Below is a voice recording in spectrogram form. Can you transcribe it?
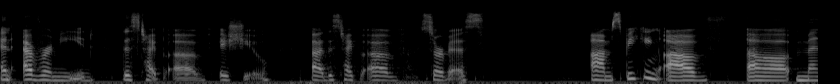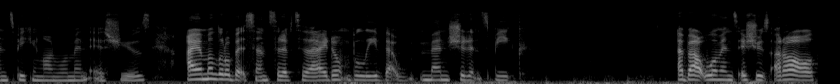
and ever need this type of issue, uh, this type of service. Um, speaking of uh, men speaking on women issues. I am a little bit sensitive to that. I don't believe that men shouldn't speak about women's issues at all.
